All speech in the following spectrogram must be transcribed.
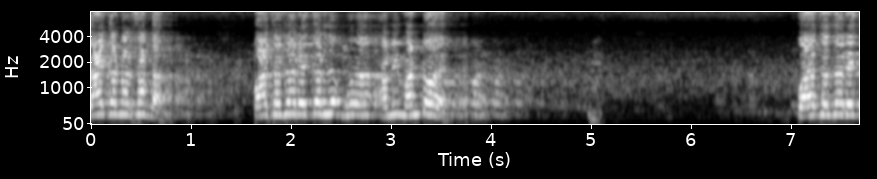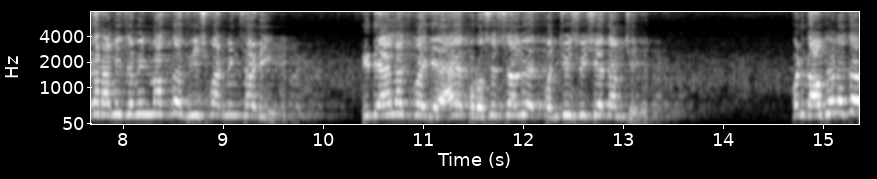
काय करणार सांगा? पाच हजार एकर आम्ही म्हणतोय. पाच हजार एकर आम्ही जमीन मागतो फिश फार्मिंगसाठी ती द्यायलाच पाहिजे. आहे प्रोसेस चालू आहेत. पंचवीस विषय आहेत आमचे. पण गावठाणाचा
